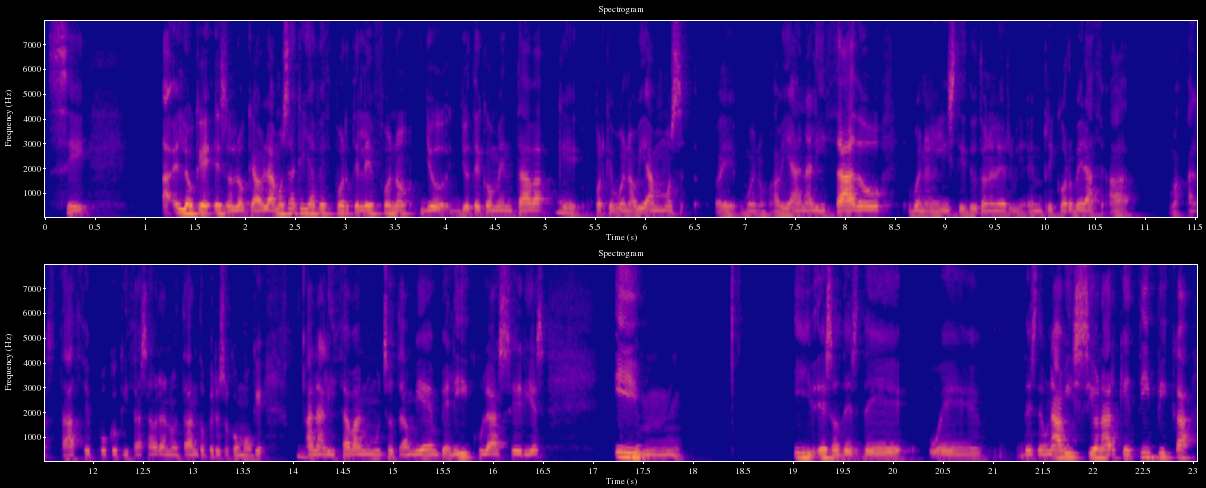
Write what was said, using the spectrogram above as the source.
sí. Ah, lo que, eso, lo que hablamos aquella vez por teléfono, yo, yo te comentaba que, mm. porque bueno, habíamos, eh, bueno, había analizado, bueno, en el instituto, en el Enrique Orbera, hasta hace poco, quizás ahora no tanto, pero eso como que mm. analizaban mucho también películas, series, y, y eso desde, eh, desde una visión arquetípica,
